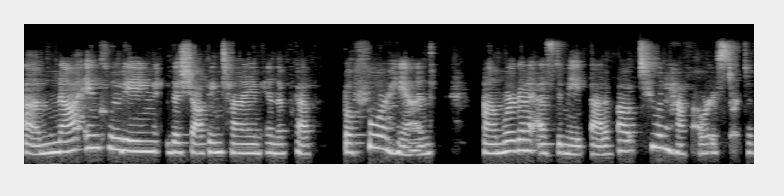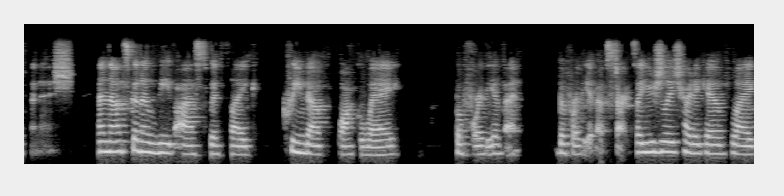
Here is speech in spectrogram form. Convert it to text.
um, not including the shopping time and the prep beforehand, um, we're going to estimate that about two and a half hours start to finish. And that's going to leave us with like cleaned up walk away before the event before the event starts. I usually try to give like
